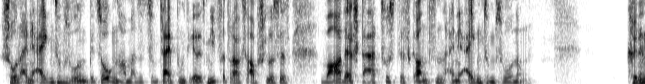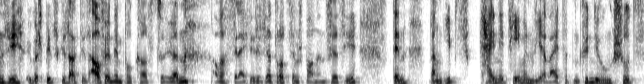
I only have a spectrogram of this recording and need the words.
schon eine Eigentumswohnung bezogen haben, also zum Zeitpunkt Ihres Mietvertragsabschlusses, war der Status des Ganzen eine Eigentumswohnung. Können Sie überspitzt gesagt jetzt aufhören, den Podcast zu hören, aber vielleicht ist es ja trotzdem spannend für Sie, denn dann gibt es keine Themen wie erweiterten Kündigungsschutz,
